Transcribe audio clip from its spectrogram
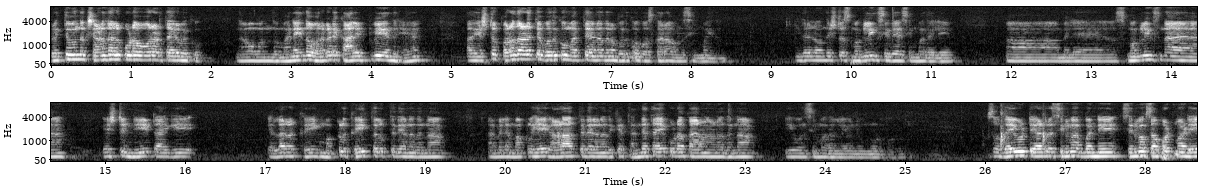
ಪ್ರತಿಯೊಂದು ಕ್ಷಣದಲ್ಲೂ ಕೂಡ ಹೋರಾಡ್ತಾ ಇರಬೇಕು. ನಾವು ಒಂದು ಮನೆಯಿಂದ ಹೊರಗಡೆ ಕಾಲಿಟ್ವಿ ಅಂದರೆ ಅದು ಎಷ್ಟು ಪರದಾಡುತ್ತೆ ಬದುಕು ಮತ್ತೆ ಅನ್ನೋದನ್ನ ಬದುಕೋಕ್ಕೋಸ್ಕರ ಒಂದು ಸಿನಿಮಾ ಇದು. ಇದರಲ್ಲಿ ಒಂದಿಷ್ಟು ಸ್ಮಗ್ಲಿಂಗ್ಸ್ ಇದೆ ಸಿನಿಮಾದಲ್ಲಿ. ಆಮೇಲೆ ಸ್ಮಗ್ಲಿಂಗ್ಸ್ನ ಎಷ್ಟು ನೀಟಾಗಿ ಎಲ್ಲರ ಕೈಗೆ ಮಕ್ಕಳ ಕೈಗೆ ತಲುಪ್ತಿದೆ ಅನ್ನೋದನ್ನ, ಆಮೇಲೆ ಮಕ್ಕಳು ಹೇಗೆ ಹಾಳಾಗ್ತಿದೆ ಅನ್ನೋದಕ್ಕೆ ತಂದೆ ತಾಯಿ ಕೂಡ ಕಾರಣ ಅನ್ನೋದನ್ನ ಈ ಒಂದು ಸಿನಿಮಾದಲ್ಲಿ ನೀವು ನೋಡ್ಬೋದು. ಸೊ ದಯವಿಟ್ಟು ಎಲ್ಲರೂ ಸಿನಿಮಾಗೆ ಬನ್ನಿ, ಸಿನಿಮಾಗೆ ಸಪೋರ್ಟ್ ಮಾಡಿ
